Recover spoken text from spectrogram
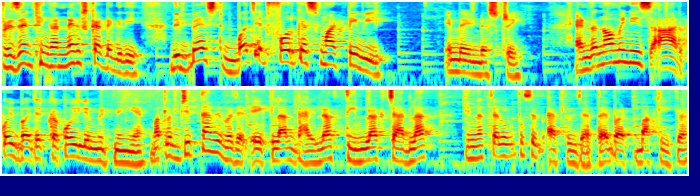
presenting our next category, the best budget 4K smart TV in the industry. And the nominees are कोई बजट का कोई लिमिट नहीं है। मतलब जितना भी बजट एक लाख ढाई लाख तीन लाख चार लाख तीन लाख चार लाख तो सिर्फ़ एप्पल जाता है बट बाकी का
